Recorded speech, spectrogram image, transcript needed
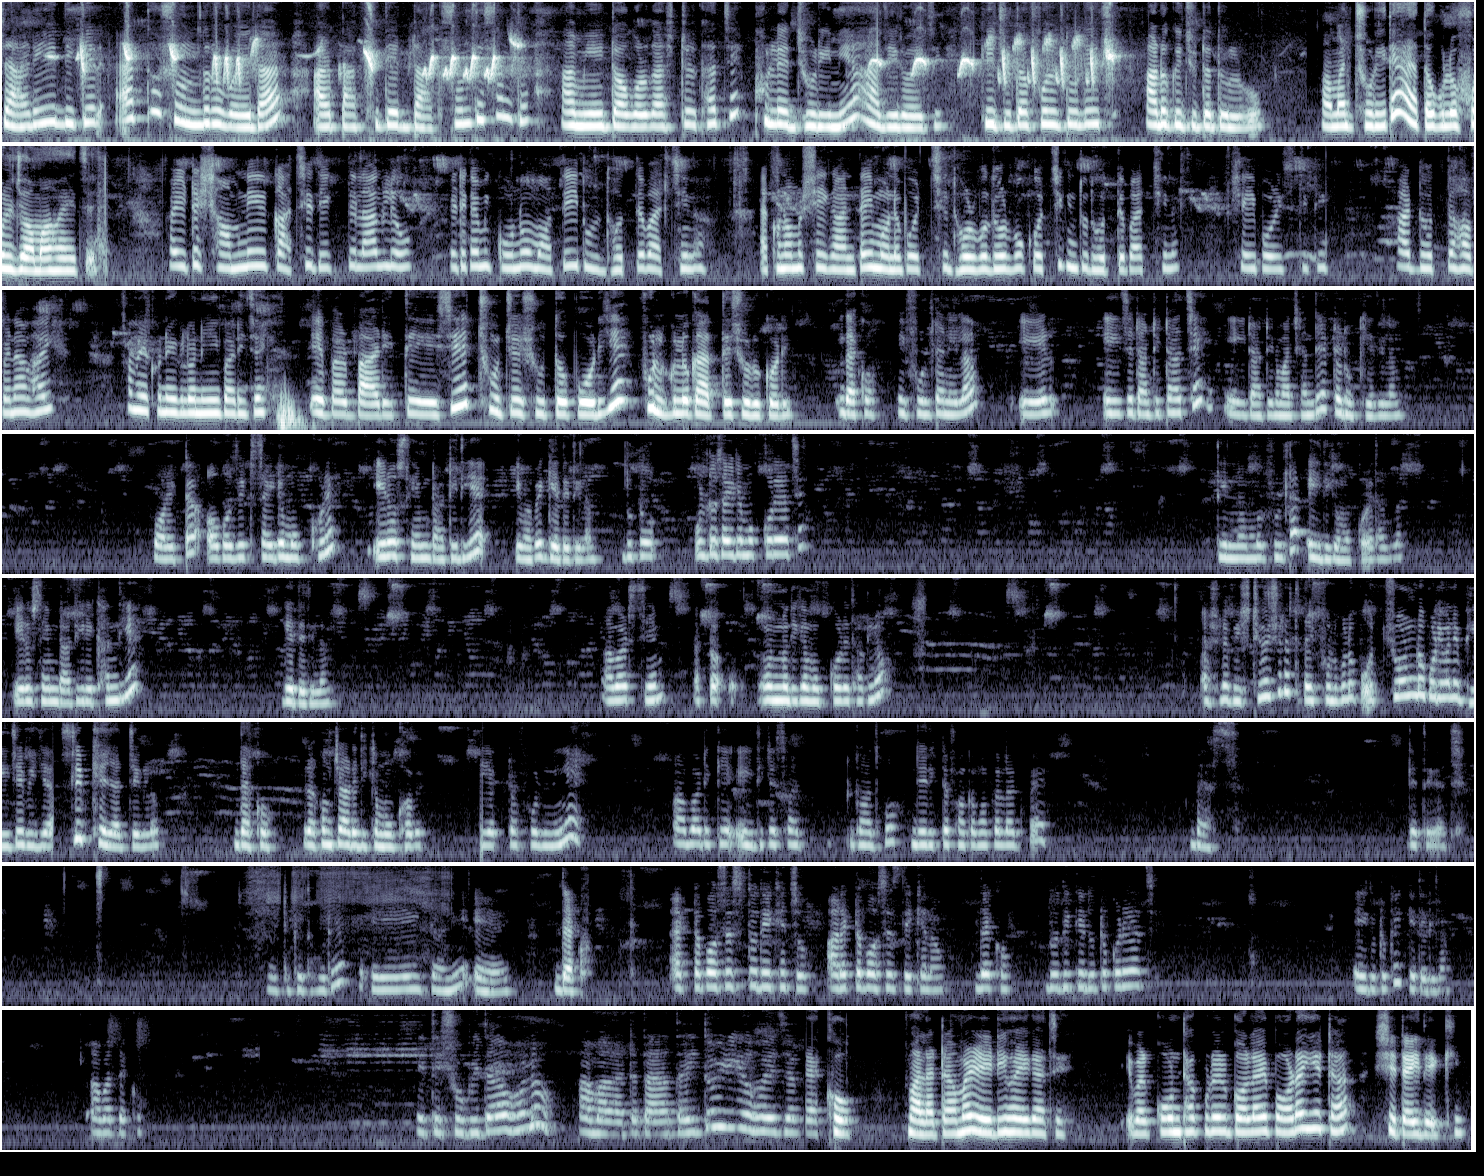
চারিদিকের এত সুন্দর ওয়েদার আর পাখিদের ডাক শুনতে শুনতে আমি এই টগর গাছটার কাছে ফুলের ঝুড়ি নিয়ে হাজির হয়েছি। কিছুটা ফুল তুলেছি আরও কিছুটা তুলবো। আমার ঝুড়িতে এতগুলো ফুল জমা হয়েছে। আর এটা সামনের কাছে দেখতে লাগলেও এটাকে আমি কোনো মতেই তুল ধরতে পারছি না। এখন আমার সেই গানটাই মনে পড়ছে। ধরবো ধরবো করছি কিন্তু ধরতে পারছি না। সেই পরিস্থিতি। আর ধরতে হবে না ভাই। আমি এখন এগুলো নিয়েই বাড়ি যাই। এবার বাড়িতে এসে ছুঁচে সুতো পরিয়ে ফুলগুলো গাঁথতে শুরু করি। দেখো এই ফুলটা নিলাম। এর, এই যে ডাঁটিটা আছে, এই ডাঁটির মাঝখান দিয়ে একটা ঢুকিয়ে দিলাম। পরেরটা অপোজিট সাইডে মুখ করে এরও সেম ডাঁটি দিয়ে এভাবে গেঁথে দিলাম। দুটো উল্টো সাইডে মুখ করে আছে। তিন নম্বর ফুলটা এই দিকে মুখ করে থাকবে। এরও সেম ডাঁটির এখান দিয়ে গেঁথে দিলাম। আবার সেম একটা অন্যদিকে মুখ করে থাকল। আসলে বৃষ্টি হয়েছিল তাই ফুলগুলো প্রচণ্ড পরিমাণে ভিজে ভিজে স্লিপ খেয়ে যাচ্ছে এগুলো। দেখো, এরকম চারিদিকে মুখ হবে। এই একটা ফুল নিয়ে আবার একে এই দিকে সাইড গাঁথবো, যেদিকটা ফাঁকা ফাঁকা লাগবে, ব্যাস, কেটে গেছে। এটাকে ধরে এই টানে এ, দেখো, একটা প্রসেস তো দেখেছ, আরেকটা প্রসেস দেখে নাও। দেখো, দুদিকে দুটো করে আছে, এই দুটোকে কেটে দিলাম। আবার দেখো, এতে সুবিধাও হলো আর মালাটা তাড়াতাড়ি তৈরিও হয়ে যাবে। দেখো, মালাটা আমার রেডি হয়ে গেছে। এবার কোন ঠাকুরের গলায় পড়াই এটা সেটাই দেখি।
